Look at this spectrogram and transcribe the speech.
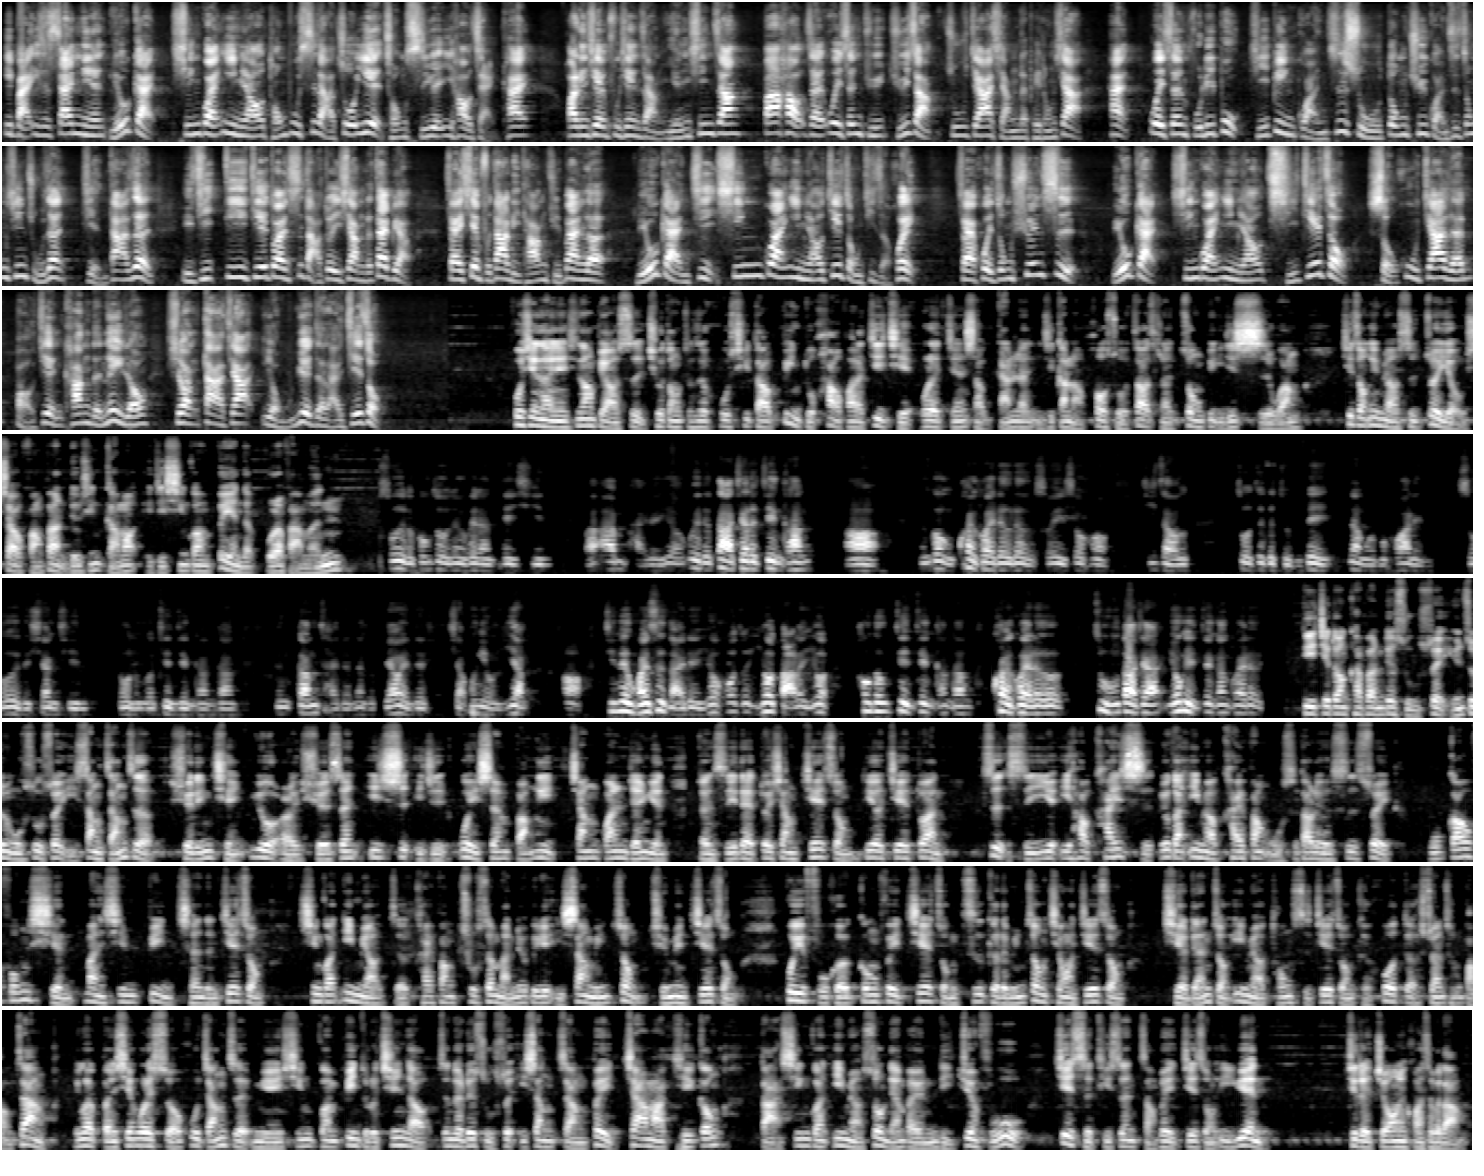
一百一十三年流感、新冠疫苗同步施打作业从十月一号展开。花莲县副县长严新章八号在卫生局局长朱家祥的陪同下，和卫生福利部疾病管制署东区管制中心主任简大任以及第一阶段施打对象的代表，在县府大礼堂举办了流感暨新冠疫苗接种记者会，在会中宣誓流感、新冠疫苗齐接种，守护家人保健康的内容，希望大家踊跃的来接种。副县长严新章表示，秋冬正是呼吸道病毒好发的季节，为了减少感染以及感染后所造成的重病以及死亡，接种疫苗是最有效防范流行感冒以及新冠肺炎的不二法门。所有的工作人员非常贴心，把安排的要为了大家的健康啊，能够快快乐乐，所以说哈，及早做这个准备，让我们花莲所有的乡亲都能够健健康康，跟刚才的那个表演的小朋友一样。啊，今天凡是来了以后，或者以后打了以后，通通健健康康、快快乐乐，祝福大家永远健康快乐。第一阶段开放六十五岁、原住民五十五岁以上长者、学龄前幼儿、学生、医师以及卫生防疫相关人员等十一类对象接种。第二阶段自十一月一号开始，流感疫苗开放五十到六十四岁无高风险慢性病成人接种。新冠疫苗则开放出生满六个月以上民众全面接种，会符合公费接种资格的民众前往接种，且两种疫苗同时接种可获得双重保障。另外，本县为了守护长者免新冠病毒的侵扰，针对六十五岁以上长辈加码提供打新冠疫苗送两百元礼券服务，借此提升长辈接种意愿。记得中央华视报道。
